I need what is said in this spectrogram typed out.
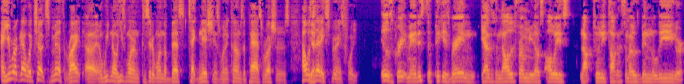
And you worked out with Chuck Smith, right? Uh, and we know he's one considered one of the best technicians when it comes to pass rushers. How was Yeah. that experience for you? it was great, man. Just to pick his brain and gather some knowledge from him. You know, it's always an opportunity talking to somebody who's been in the league or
